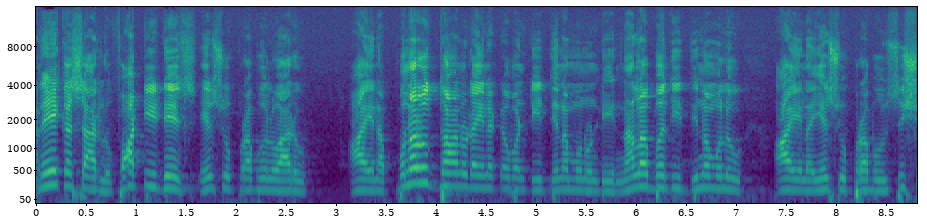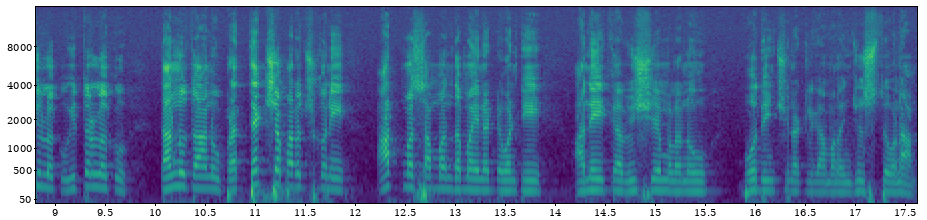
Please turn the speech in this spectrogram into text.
అనేక సార్లు ఫార్టీ డేస్ యేసు ప్రభులు వారు ఆయన పునరుద్ధానుడైనటువంటి దినము నుండి నలభది దినములు ఆయన యేసు ప్రభు శిష్యులకు ఇతరులకు తన్ను తాను ప్రత్యక్షపరచుకొని ఆత్మ సంబంధమైనటువంటి అనేక విషయములను బోధించినట్లుగా మనం చూస్తూ ఉన్నాం.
